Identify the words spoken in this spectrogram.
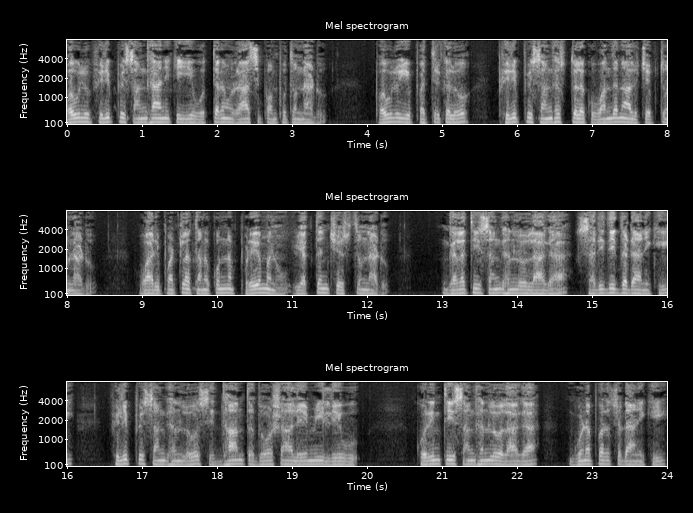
పౌలు ఫిలిప్పి సంఘానికి ఈ ఉత్తరం రాసి పంపుతున్నాడు. పౌలు ఈ పత్రికలో ఫిలిప్పి సంఘస్థులకు వందనాలు చెప్తున్నాడు. వారి పట్ల తనకున్న ప్రేమను వ్యక్తం చేస్తున్నాడు. గలతీ సంఘంలో లాగా సరిదిద్దడానికి ఫిలిప్పి సంఘంలో సిద్ధాంత దోషాలేమీ లేవు. కొరింతి సంఘంలో లాగా గుణపరచడానికి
